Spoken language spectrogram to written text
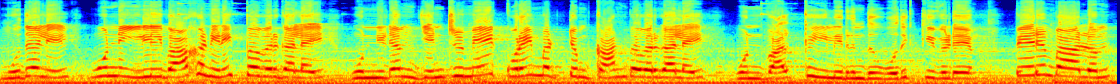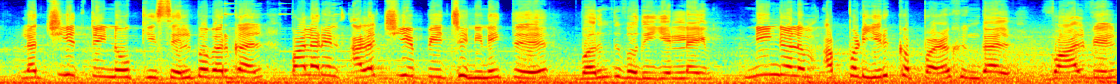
முதலில் உன்னை இழிவாக நினைப்பவர்களை உன்னிடம் என்றுமே குறை மட்டும் காண்பவர்களை உன் வாழ்க்கையிலிருந்து ஒதுக்கிவிடு. பெரும்பாலும் லட்சியத்தை நோக்கி செல்பவர்கள் பலரின் அலட்சிய பேச்சை நினைத்து வருந்துவது இல்லை. நீங்களும் அப்படி இருக்க பழகுங்கள். வாழ்வில்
